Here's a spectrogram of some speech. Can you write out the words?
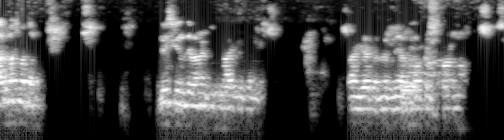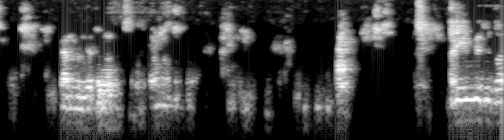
ஆறு மாசமா தரணும் லீஸ்க்கு இருந்து வேணும் வாடகை தரணும் பாஞ்சு ரூபா தரணும் ஆஃபீஸ் போகணும் ஃபேமிலி வந்து தரணும் அடி இங்க சுத்தா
